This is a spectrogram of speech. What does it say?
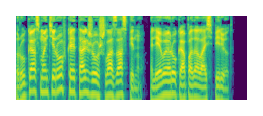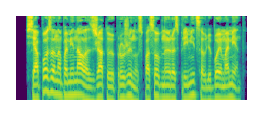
Рука с монтировкой также ушла за спину, левая рука подалась вперед. Вся поза напоминала сжатую пружину, способную распрямиться в любой момент.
